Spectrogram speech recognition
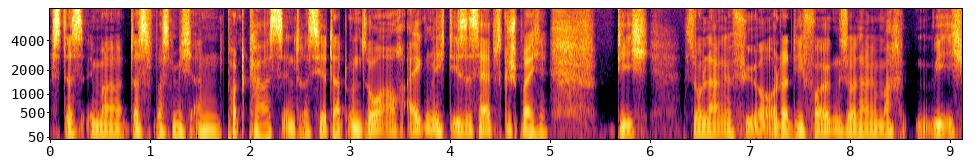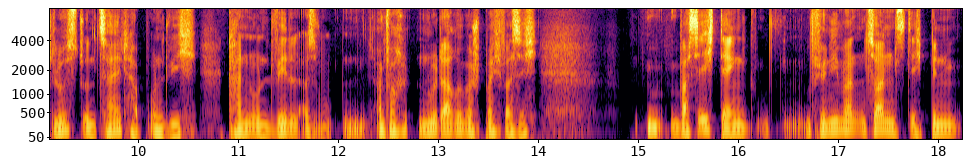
ist das immer das, was mich an Podcasts interessiert hat und so auch eigentlich diese Selbstgespräche, die ich so lange führe oder die Folgen so lange mache, wie ich Lust und Zeit habe und wie ich kann und will. Also einfach nur darüber spreche, was ich was ich denke, für niemanden sonst. Ich bin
